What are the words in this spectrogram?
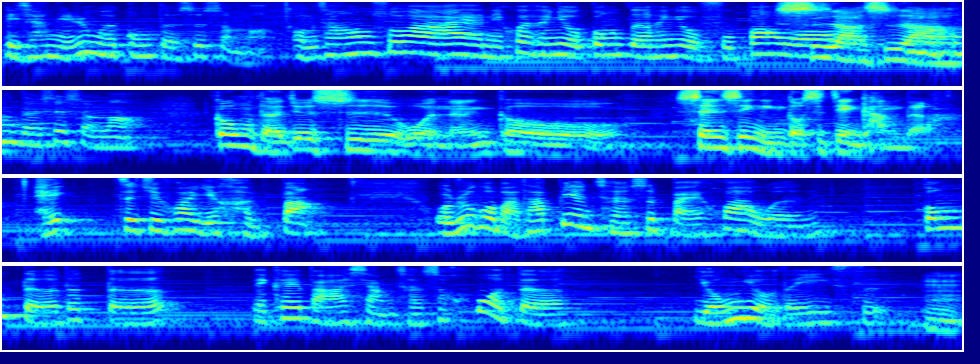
李强，你认为功德是什么？我们常常说啊，哎呀，你会很有功德，很有福报哦。是啊，是啊。功德是什么？功德就是我能够身心灵都是健康的。嘿，这句话也很棒。我如果把它变成是白话文，功德的德，你可以把它想成是获得、拥有的意思。嗯，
